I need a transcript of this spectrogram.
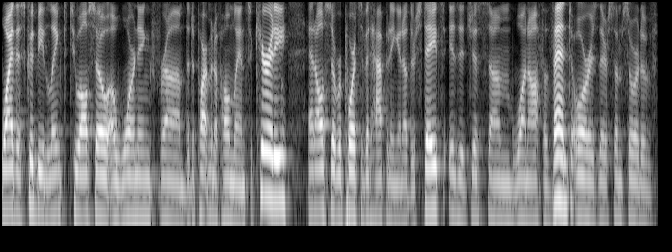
why this could be linked to also a warning from the Department of Homeland Security and also reports of it happening in other states. Is it just some one off event or is there some sort of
